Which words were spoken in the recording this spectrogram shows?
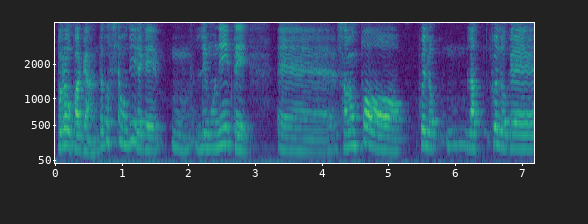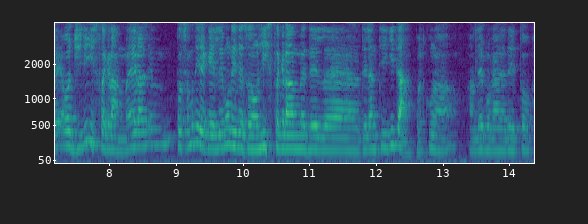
propaganda. Possiamo dire che mh, mm, le monete eh, sono un po' quello, la, quello che è oggi l'Instagram. Era, possiamo dire che le monete sono l'Instagram del, dell'antichità. Qualcuno all'epoca aveva detto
